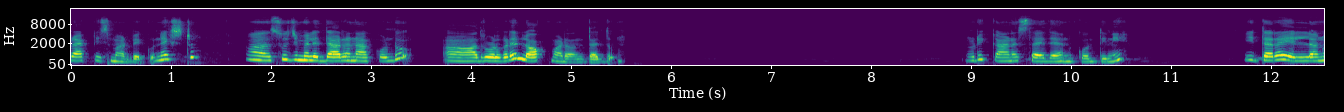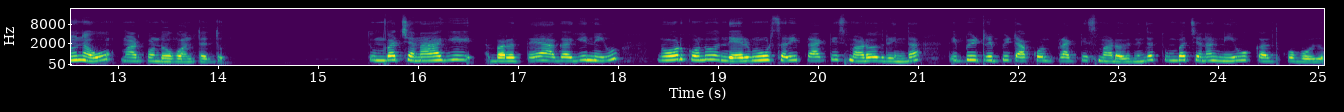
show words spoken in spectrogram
ಪ್ರಾಕ್ಟೀಸ್ ಮಾಡಬೇಕು. ನೆಕ್ಸ್ಟು ಸೂಜಿ ಮೇಲೆ ದಾರನ ಹಾಕ್ಕೊಂಡು ಅದರೊಳಗಡೆ ಲಾಕ್ ಮಾಡೋ ಅಂಥದ್ದು ನೋಡಿ ಕಾಣಿಸ್ತಾ ಇದೆ ಅಂದ್ಕೊತೀನಿ ಈ ಥರ ಎಲ್ಲನೂ ನಾವು ಮಾಡ್ಕೊಂಡು ಹೋಗುವಂಥದ್ದು. ತುಂಬ ಚೆನ್ನಾಗಿ ಬರುತ್ತೆ. ಹಾಗಾಗಿ ನೀವು ನೋಡಿಕೊಂಡು ಒಂದು ಎರಡು ಮೂರು ಸರಿ ಪ್ರಾಕ್ಟೀಸ್ ಮಾಡೋದ್ರಿಂದ ರಿಪೀಟ್ ರಿಪೀಟ್ ಹಾಕ್ಕೊಂಡು ಪ್ರಾಕ್ಟೀಸ್ ಮಾಡೋದ್ರಿಂದ ತುಂಬ ಚೆನ್ನಾಗಿ ನೀವು ಕಲ್ತ್ಕೋಬೋದು.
